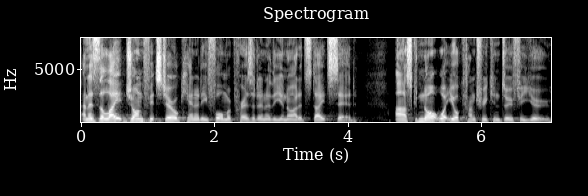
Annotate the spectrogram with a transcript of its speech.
And as the late John Fitzgerald Kennedy, former President of the United States, said, ask not what your country can do for you,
